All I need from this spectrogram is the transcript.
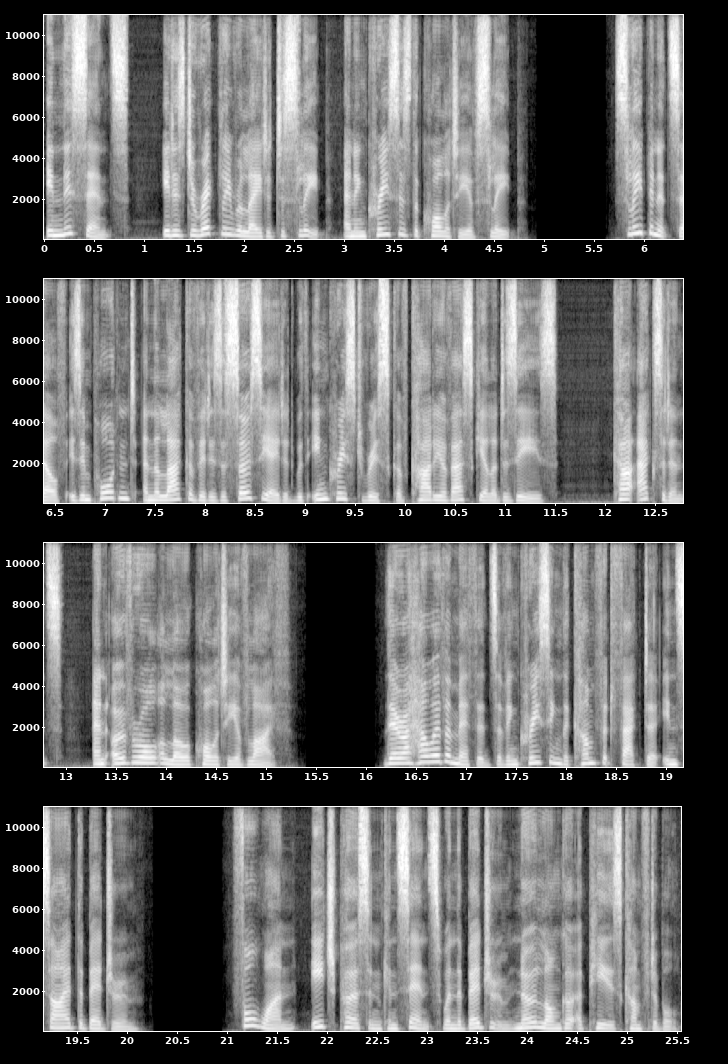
In this sense, it is directly related to sleep and increases the quality of sleep. Sleep in itself is important, and the lack of it is associated with increased risk of cardiovascular disease, car accidents, and overall a lower quality of life. There are, however, methods of increasing the comfort factor inside the bedroom. For one, each person can sense when the bedroom no longer appears comfortable.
